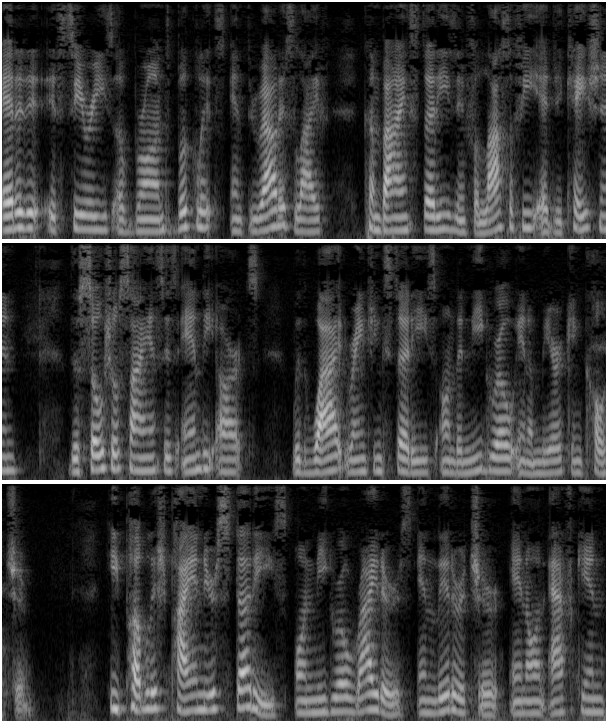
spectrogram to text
edited its series of bronze booklets, and throughout his life combined studies in philosophy, education, the social sciences, and the arts with wide ranging studies on the Negro in American culture. He published pioneer studies on Negro writers and literature and on African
